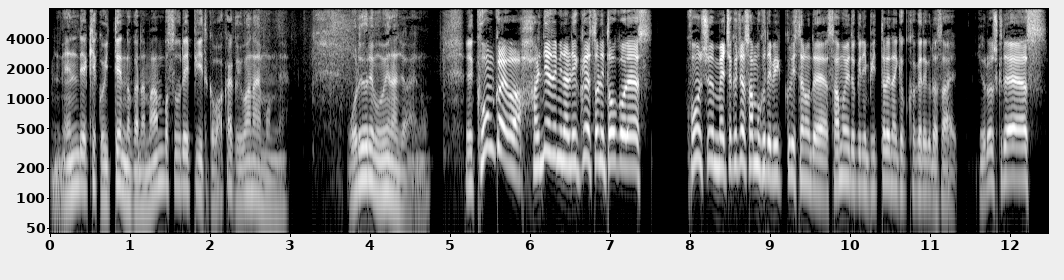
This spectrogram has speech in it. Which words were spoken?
年齢結構いってんのかなマンボスウレピーとか若い子言わないもんね。俺よりも上なんじゃないの？え、今回はハリネズミのリクエストに投稿です。今週めちゃくちゃ寒くてびっくりしたので、寒い時にぴったりな曲かけてください。よろしくです。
